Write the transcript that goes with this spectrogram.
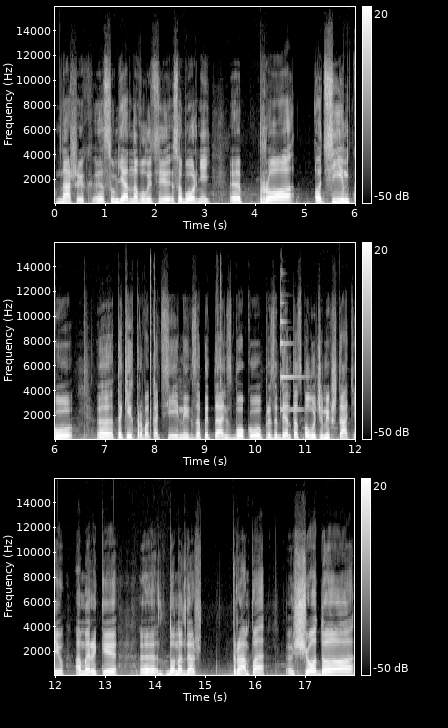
наших е, сум'ян на вулиці Соборній е, про оцінку е, таких провокаційних запитань з боку президента Сполучених Штатів Америки Дональда Трампа щодо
